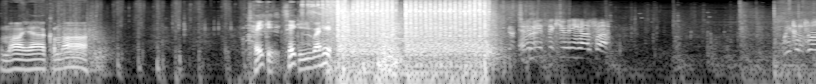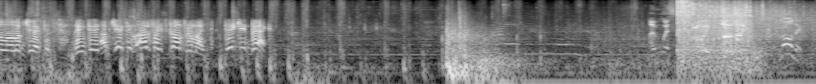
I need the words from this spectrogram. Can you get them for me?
Come on, y'all. Come on. Take it. Take it. You right here. Enemy is securing Alpha. We control all objectives. Maintain objective Alpha is compromised. Take it back. I'm with you. Throwing thermite!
